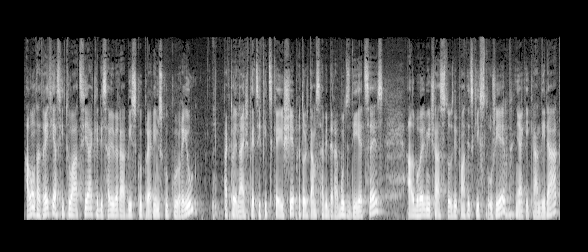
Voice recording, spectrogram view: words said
A potom tá tretia situácia, kedy sa vyberá biskup pre rímsku kúriu, tak to je najšpecifickejšie, pretože tam sa vyberá buď z diecéz, alebo veľmi často z diplomatických služieb nejaký kandidát.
